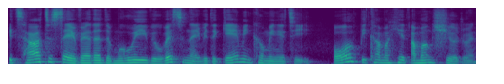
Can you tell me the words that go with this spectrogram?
it's hard to say whether the movie will resonate with the gaming community or become a hit among children.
